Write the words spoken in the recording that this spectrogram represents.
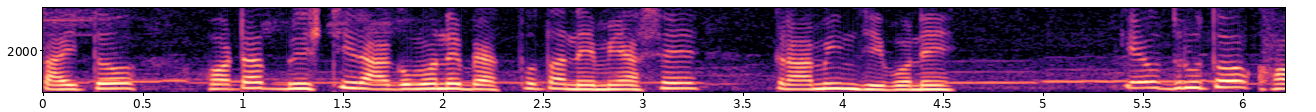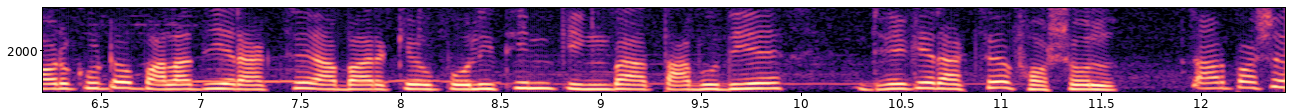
তাই তো হঠাৎ বৃষ্টির আগমনে ব্যস্ততা নেমে আসে গ্রামীণ জীবনে। কেউ দ্রুত খড়কুটো পালা দিয়ে রাখছে, আবার কেউ পলিথিন কিংবা তাঁবু দিয়ে ঢেকে রাখছে ফসল। চারপাশে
